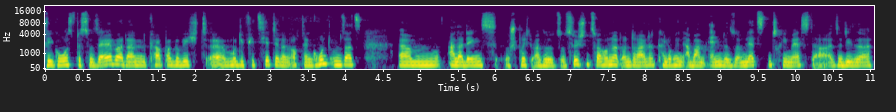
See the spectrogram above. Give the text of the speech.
wie groß bist du selber, dein Körpergewicht äh, modifiziert ja dann auch deinen Grundumsatz. Ähm, allerdings spricht also so zwischen 200 und 300 Kalorien, aber am Ende, so im letzten Trimester, also diese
